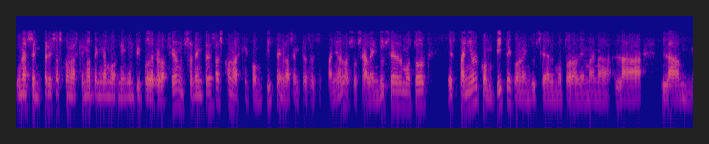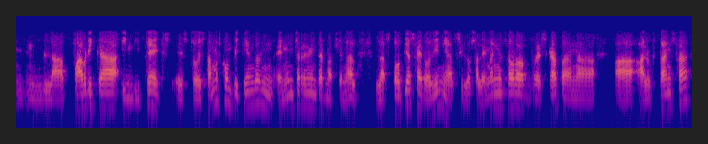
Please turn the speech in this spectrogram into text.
unas empresas con las que no tengamos ningún tipo de relación, son empresas con las que compiten las empresas españolas. O sea, la industria del motor español compite con la industria del motor alemana. La, la, fábrica Inditex, esto, estamos compitiendo en, un terreno internacional. Las propias aerolíneas, si los alemanes ahora rescatan a, a Lufthansa,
